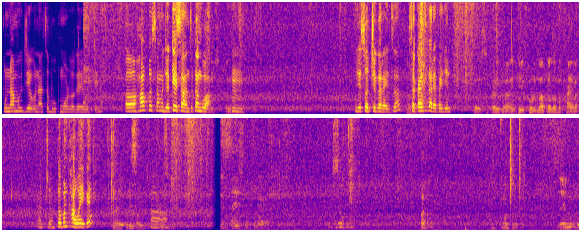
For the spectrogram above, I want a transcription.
पुन्हा मग जेवणाचं भूकमोड वगैरे होते ना. हा कसा म्हणजे केसांचा कंगवा. हम्म. म्हणजे स्वच्छ करायचं. सकाळीच करायला पाहिजे. होय सकाळी करा. हे थोडं जाता जाता खायला. अच्छा. तो पण खाऊ आहे काय? हा, हे पण खाऊ. हा लय मोठं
